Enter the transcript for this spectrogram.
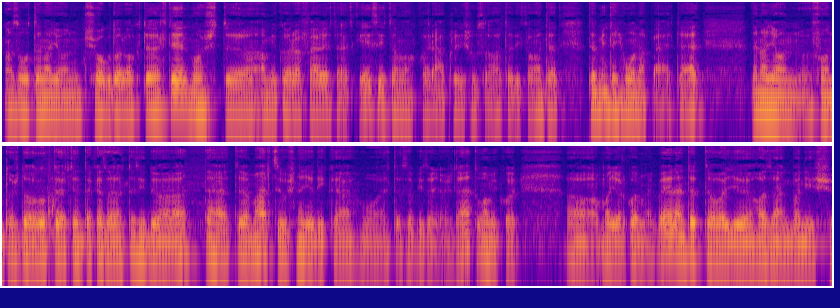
Azóta nagyon sok dolog történt, most amikor a felvételt készítem, akkor április 26-a van, tehát több mint egy hónap eltelt, de nagyon fontos dolgok történtek ez alatt az idő alatt, tehát március 4-e volt ez a bizonyos dátum, amikor a magyar kormány bejelentette, hogy hazánkban is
